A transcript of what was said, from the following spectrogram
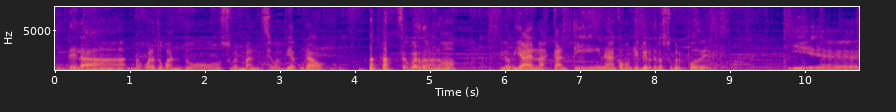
de la. Me acuerdo cuando Superman se volvía curado. ¿Se acuerdan o no? Y lo veía en las cantinas, como que pierde los superpoderes. Y eh,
